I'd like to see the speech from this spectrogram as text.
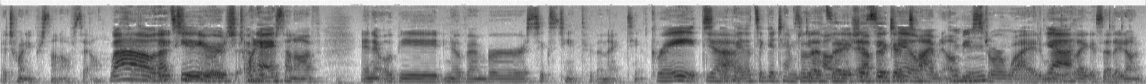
a 20% off sale. Wow, it'll that's two years, huge. 20% off. And it will be November 16th through the 19th. Great. Yeah. Okay, that's a good time to So do that's holiday a, it's a good too. time. It'll be Mhm. store wide. Yeah. like I said, I don't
